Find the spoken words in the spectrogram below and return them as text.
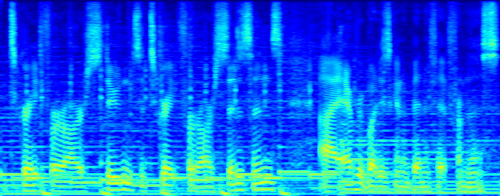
it's great for our students, it's great for our citizens. Uh, everybody's going to benefit from this.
